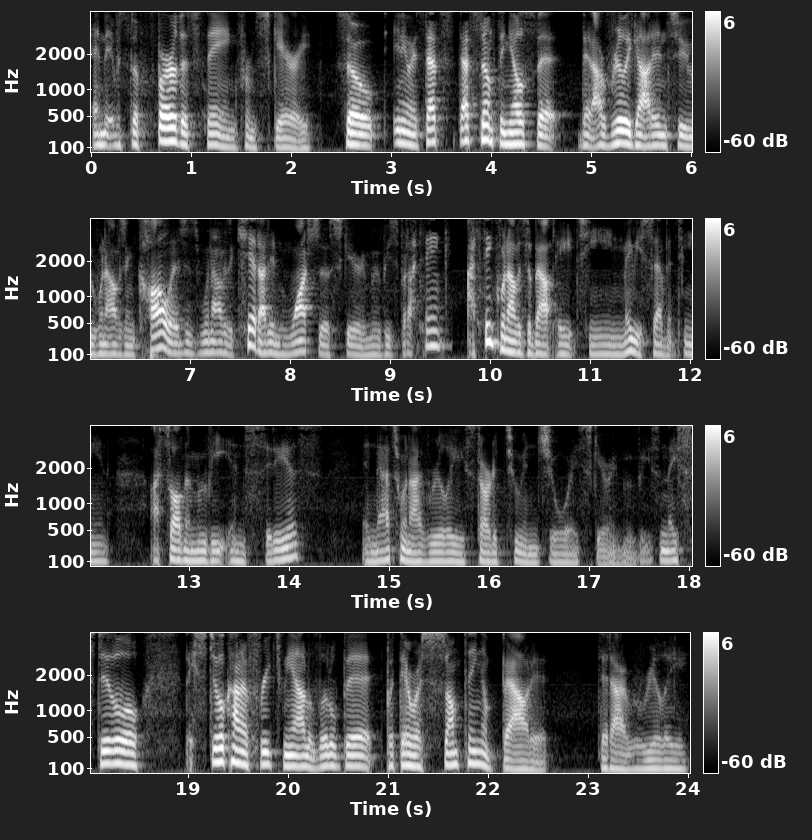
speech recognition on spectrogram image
and it was the furthest thing from scary. So, anyways, that's that's something else that that I really got into when I was in college. Is when I was a kid, I didn't watch those scary movies, but I think I think when I was about eighteen, maybe seventeen, I saw the movie Insidious, and that's when I really started to enjoy scary movies. And they still they still kind of freaked me out a little bit, but there was something about it that I really,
